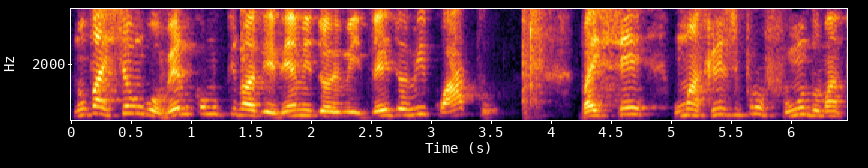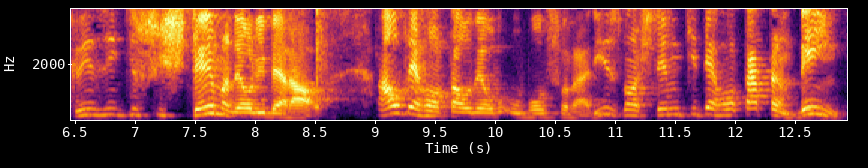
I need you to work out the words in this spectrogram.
não vai ser um governo como o que nós vivemos em 2003 e 2004. Vai ser uma crise profunda, uma crise de sistema neoliberal. Ao derrotar o, o bolsonarismo, nós temos que derrotar também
